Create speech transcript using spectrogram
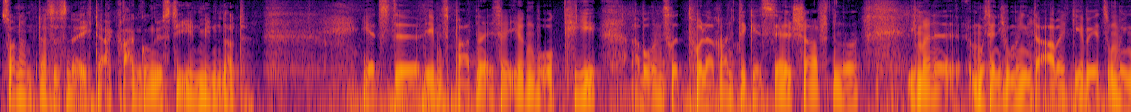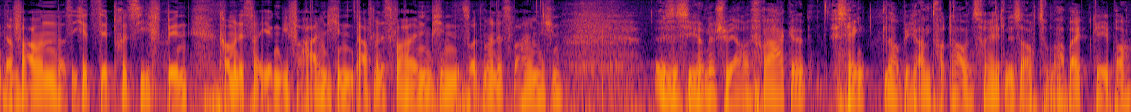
sondern dass es eine echte Erkrankung ist, die ihn mindert. Jetzt äh, Lebenspartner ist ja irgendwo okay, aber unsere tolerante Gesellschaft, ne, ich meine, muss ja nicht unbedingt der Arbeitgeber jetzt unbedingt mhm. erfahren, dass ich jetzt depressiv bin. Kann man das da irgendwie verheimlichen? Darf man das verheimlichen? Sollte man das verheimlichen? Es ist sicher eine schwere Frage. Es hängt, glaube ich, am Vertrauensverhältnis auch zum Arbeitgeber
